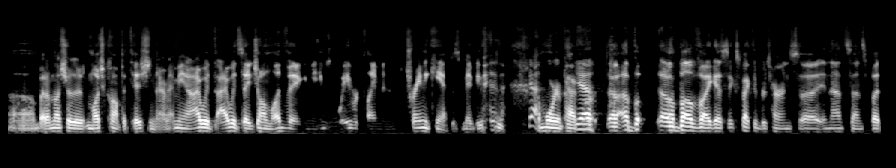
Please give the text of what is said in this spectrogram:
Uh, but I'm not sure there's much competition there. I mean, I would I would say John Ludvig. I mean, he was waiver claiming training camp has maybe yeah. a more impactful yeah. uh, ab- above, I guess, expected returns uh, in that sense. But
